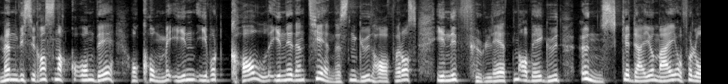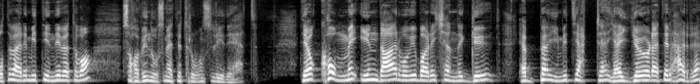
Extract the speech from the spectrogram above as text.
Men hvis vi kan snakke om det og komme inn i vårt kall, inn i den tjenesten Gud har for oss, inn i fullheten av det Gud ønsker deg og meg å få lov til å være midt inne i, vet du hva? så har vi noe som heter troens lydighet. Det å komme inn der hvor vi bare kjenner Gud. Jeg bøyer mitt hjerte, jeg gjør deg til Herre.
